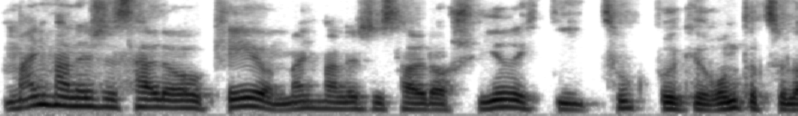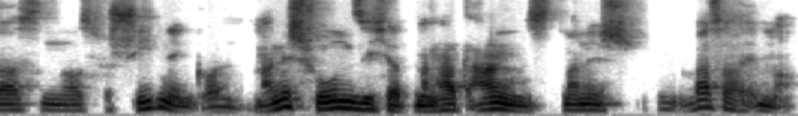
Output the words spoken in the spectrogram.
Manchmal ist es halt auch okay und manchmal ist es halt auch schwierig, die Zugbrücke runterzulassen aus verschiedenen Gründen. Man ist verunsichert, man hat Angst, man ist was auch immer.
